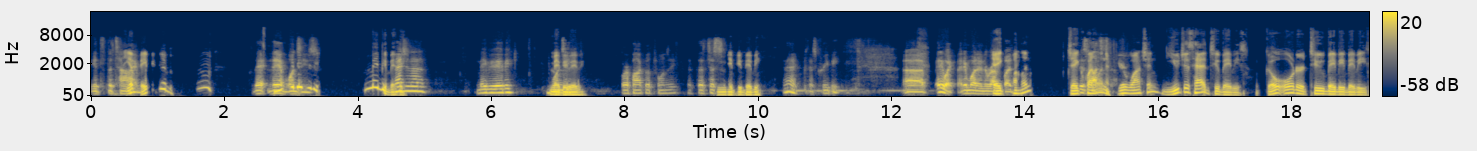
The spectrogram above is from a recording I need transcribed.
It's the time. Yeah, baby bib. Mm. They they have onesies. Maybe baby. Imagine that. Maybe baby. Maybe onesie. baby. Horropocalypse onesie. That's just maybe baby. Yeah, that's creepy. Uh, anyway, I didn't want to interrupt, Jake but Quellen, Jake Quellen, if you're watching, you just had two babies. Go order two baby baby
